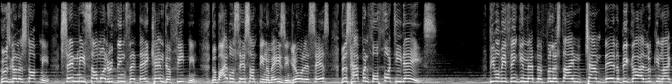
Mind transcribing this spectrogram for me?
Who's gonna stop me? Send me someone who thinks that they can defeat me. The Bible says something amazing. You know what it says? This happened for 40 days. People be thinking that the Philistine champ there, the big guy looking like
